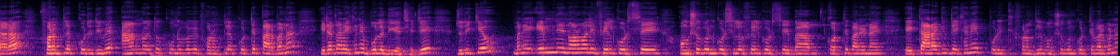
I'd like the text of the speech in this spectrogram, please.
তারা ফর্ম ফিল করে দিবে। আর নয়তো কোনোভাবে ফর্ম ফিল করতে পারবে না। এটা তারা এখানে বলে দিয়েছে যে, যদি কেউ মানে এমনি নর্মালি ফেল করছে, অংশগ্রহণ করছিল ফেল করছে বা করতে পারে নাই, এই তারা কিন্তু এখানে পরীক্ষা ফর্ম ফিল অংশগ্রহণ করতে পারবে না।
